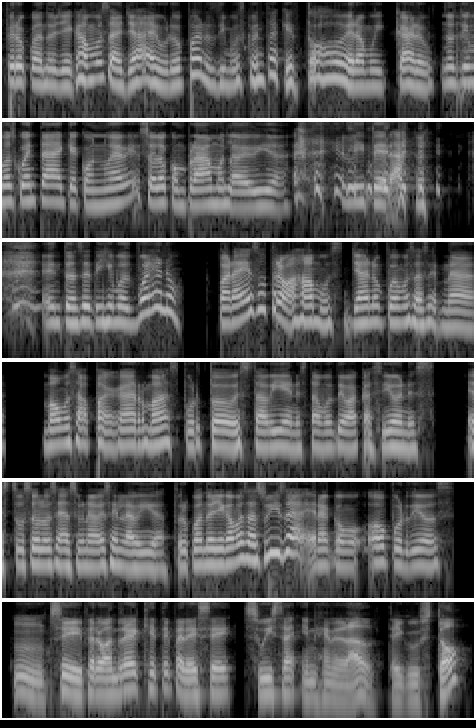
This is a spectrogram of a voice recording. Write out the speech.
pero cuando llegamos allá a Europa nos dimos cuenta que todo era muy caro. Nos dimos cuenta de que con 9 solo comprábamos la bebida. Literal. Entonces dijimos, bueno, para eso trabajamos, ya no podemos hacer nada vamos a pagar más por todo, está bien, estamos de vacaciones. Esto solo se hace una vez en la vida. Pero cuando llegamos a Suiza era como, oh, por Dios. Mm, sí, pero Andrea, ¿qué te parece Suiza en general? ¿Te gustó?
